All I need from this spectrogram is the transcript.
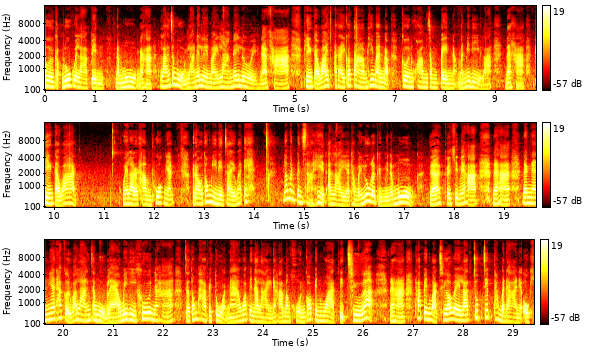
มือกับลูกเวลาเป็นน้ำมูกนะคะ ล้างจมูกล้างได้เลยไหมล้างได้เลยนะคะ เพียงแต่ว่าอะไรก็ตามที่มันแบบเกินความจำเป็นอะมันไม่ดีอยู่ล้วนะคะ เพียงแต่ว่าเวลาเราทำพวกเนี้ยเราต้องมีในใจว่าเอ๊ะ แล้วมันเป็นสาเหตุอะไรอะทำไมลูกเราถึงมีน้ำมูกนะเคยคิดไหมคะนะคะ ดังนั้นเนี่ยถ้าเกิดว่าล้างจมูกแล้วไม่ดีขึ้นนะคะ จะต้องพาไปตรวจนะว่าเป็นอะไรนะคะ บางคนก็เป็นหวัดติดเชื้อนะคะ ถ้าเป็นหวัดเชื้อไวรัสจุ๊บจิ๊บธรรมดาเนี่ยโอเค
